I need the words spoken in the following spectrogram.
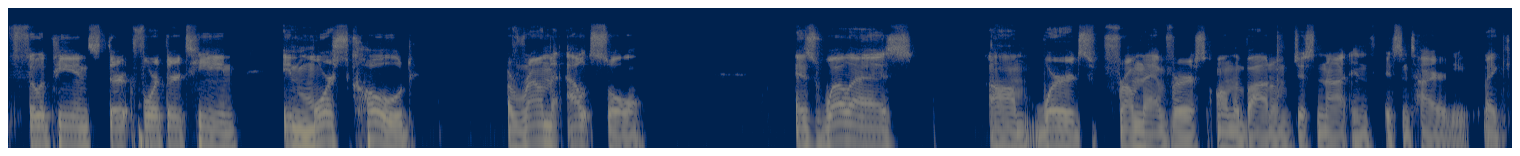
Philippians 413 in Morse code around the outsole, as well as um, words from that verse on the bottom, just not in its entirety. Like,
